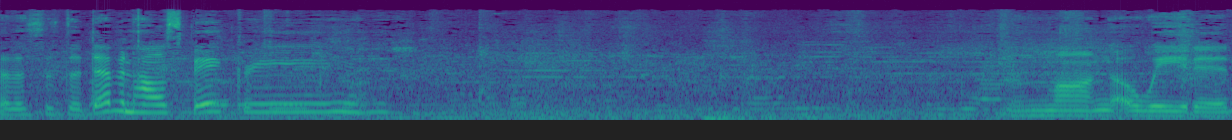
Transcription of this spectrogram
So this is the Devon House Bakery. Long awaited.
